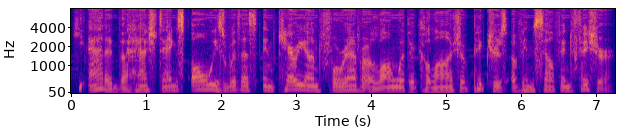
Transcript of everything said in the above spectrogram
He added the hashtags always with us and Carrie on forever along with a collage of pictures of himself and Fisher.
